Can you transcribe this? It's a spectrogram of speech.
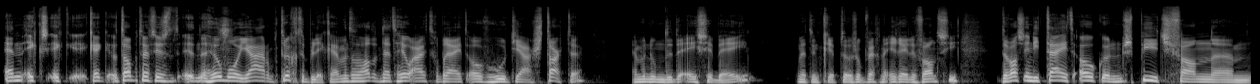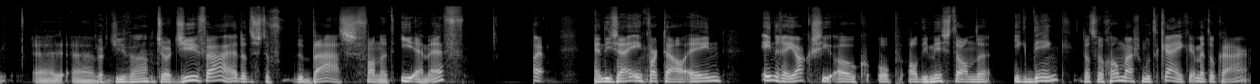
en ik, ik, kijk, wat dat betreft is het een heel mooi jaar om terug te blikken. Hè. Want we hadden het net heel uitgebreid over hoe het jaar startte. En we noemden de ECB met hun crypto's op weg naar irrelevantie. Er was in die tijd ook een speech van um, uh, um, Georgieva. Georgieva hè, dat is de, de baas van het IMF. Oh ja. En die zei in kwartaal 1, in reactie ook op al die misstanden, ik denk dat we gewoon maar eens moeten kijken met elkaar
